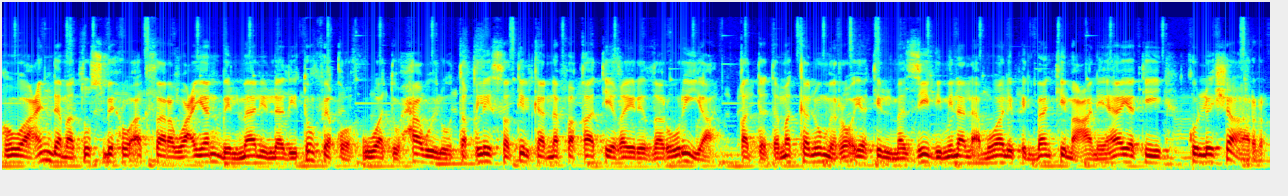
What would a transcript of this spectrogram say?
هو عندما تصبح أكثر وعيا بالمال الذي تنفقه وتحاول تقليص تلك النفقات غير الضرورية قد تتمكن من رؤية المزيد من الأموال في البنك مع نهاية كل شهر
